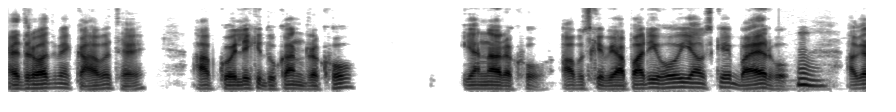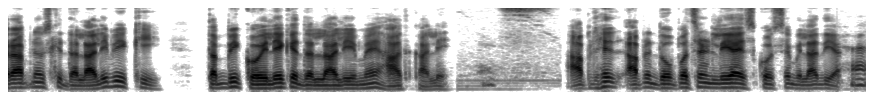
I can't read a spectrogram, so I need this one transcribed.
हैदराबाद में कहावत है आप कोयले की दुकान रखो या ना रखो आप उसके व्यापारी हो या उसके बायर हो। हम्म। अगर आपने उसकी दलाली भी की तब भी कोयले के दलाली में हाथ काले। आपने आपने दो परसेंट लिया इसको से मिला दिया। हाँ.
